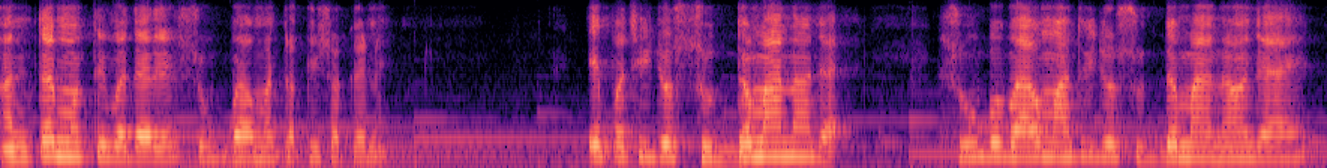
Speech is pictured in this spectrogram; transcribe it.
અંતર્મુખથી વધારે શુભ ભાવમાં ટકી શકે નહીં. એ પછી જો શુદ્ધમાં ન જાય, શુભ ભાવમાંથી જો શુદ્ધમાં ન જાય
